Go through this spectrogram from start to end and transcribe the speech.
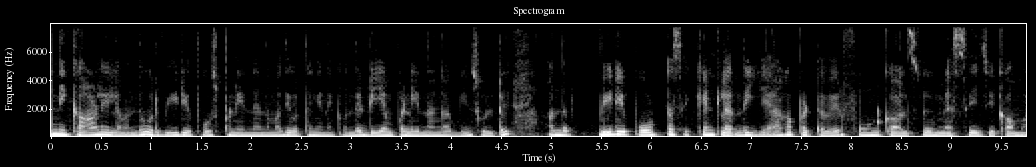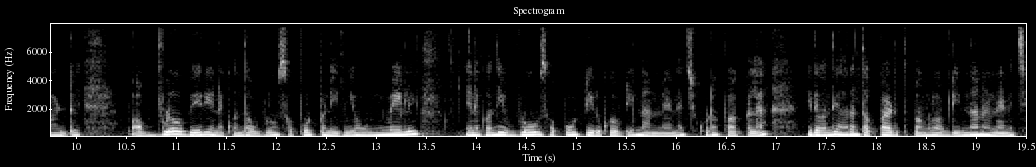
இன்றைக்கி காலையில் வந்து ஒரு வீடியோ போஸ்ட் பண்ணியிருந்தேன். இந்த மாதிரி ஒருத்தங்க எனக்கு வந்து டிஎம் பண்ணியிருந்தாங்க அப்படின்னு சொல்லிட்டு அந்த வீடியோ போட்ட செகண்ட்லேருந்து ஏகப்பட்ட பேர் ஃபோன் கால்ஸு மெசேஜு கமெண்ட்டு அவ்வளோ பேர் எனக்கு வந்து அவ்வளோ சப்போர்ட் பண்ணியிருக்கீங்க உண்மையிலே எனக்கு வந்து இவ்வளோ சப்போர்ட் இருக்கும் அப்படின்னு நான் நினச்சி கூட பார்க்கல. இதை வந்து யாரும் தப்பாக எடுத்துப்பாங்களோ அப்படின்னு தான் நான் நினச்சி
